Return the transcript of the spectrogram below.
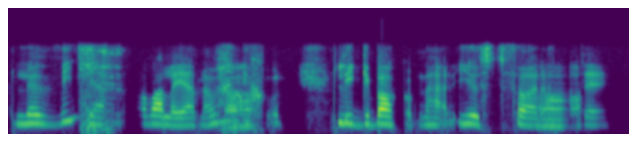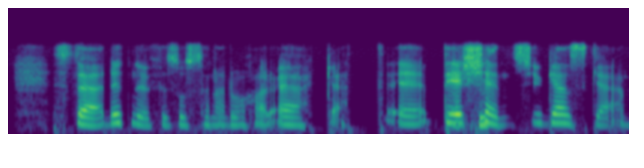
Löfven av alla jävla Ja. människor ligger bakom det här just för Ja. att eh, stödet nu för sossarna då har ökat. Eh, det precis. känns ju ganska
